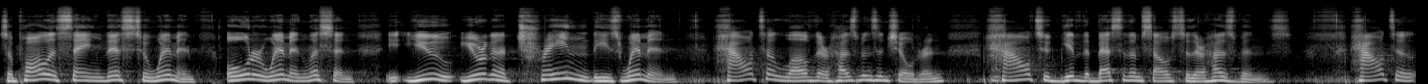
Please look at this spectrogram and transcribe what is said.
So Paul is saying this to women, older women, listen, you you're going to train these women how to love their husbands and children, how to give the best of themselves to their husbands, how to,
